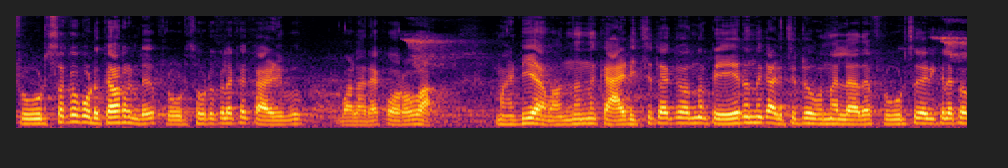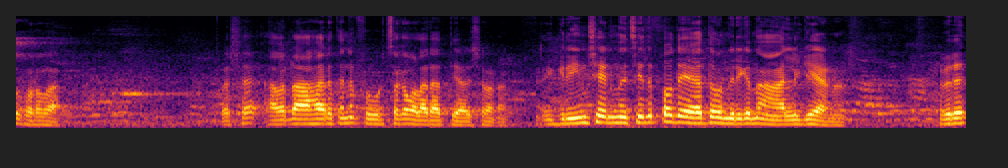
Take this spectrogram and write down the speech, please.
ഫ്രൂട്ട്സൊക്കെ കൊടുക്കാറുണ്ട്. ഫ്രൂട്ട്സ് കൊടുക്കലൊക്കെ കഴിവ് വളരെ കുറവാണ് മടിയാണ് വന്നൊന്ന് കടിച്ചിട്ടൊക്കെ വന്ന് പേരൊന്ന് കടിച്ചിട്ട് പോകുന്നല്ലാതെ ഫ്രൂട്ട്സ് കഴിക്കലൊക്കെ കുറവാണ് പക്ഷേ അവരുടെ ആഹാരത്തിന് ഫ്രൂട്ട്സൊക്കെ വളരെ അത്യാവശ്യമാണ്. ഗ്രീൻ ഷെയ്ഡ് എന്ന് വെച്ചാൽ ഇതിപ്പോൾ ദേഹത്ത് വന്നിരിക്കുന്ന ആൽഗയാണ്. ഇവർ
